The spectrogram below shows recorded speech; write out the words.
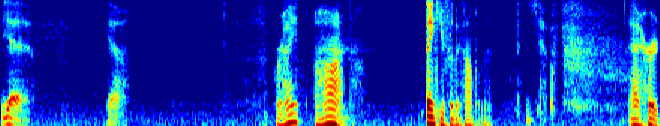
yeah yeah Right on. Thank you for the compliment. yeah That hurt.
